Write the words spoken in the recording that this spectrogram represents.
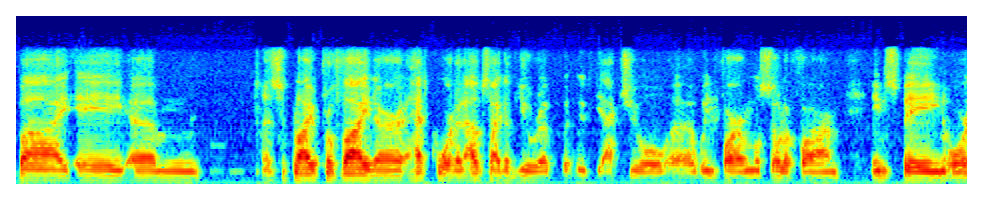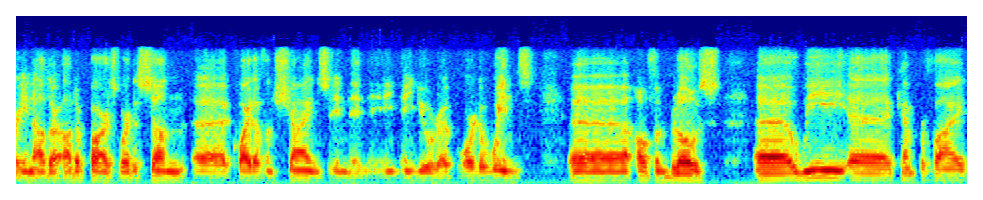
by a, um, a supply provider headquartered outside of Europe, but with the actual uh, wind farm or solar farm in Spain or in other other parts where the sun uh, quite often shines in, in, in Europe or the winds uh, often blows. Uh, we uh, can provide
